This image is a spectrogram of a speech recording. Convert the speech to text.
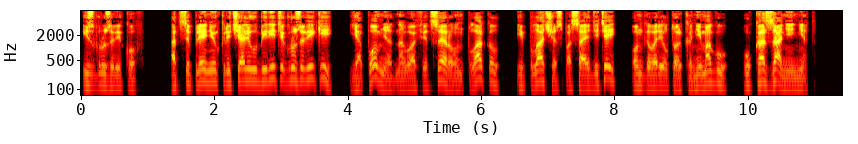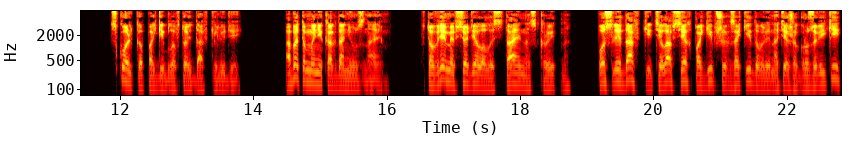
из грузовиков. Отцеплению кричали «Уберите грузовики!» Я помню одного офицера, он плакал и, плача, спасая детей, он говорил только «Не могу, указаний нет». Сколько погибло в той давке людей? Об этом мы никогда не узнаем. В то время все делалось тайно, скрытно. После давки тела всех погибших закидывали на те же грузовики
